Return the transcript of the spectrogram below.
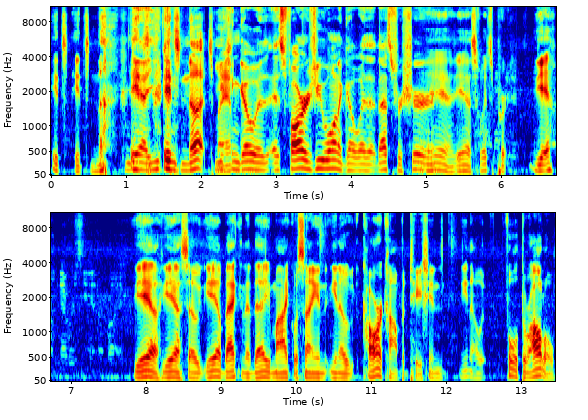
It's it's nuts. Yeah, it's, you can- it's nuts, man. You can go as, as far as you want to go with it. That's for sure. Yeah, yeah. So it's pretty. Yeah. Yeah, yeah. So yeah, back in the day, Mike was saying, you know, car competitions, you know, full throttle.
